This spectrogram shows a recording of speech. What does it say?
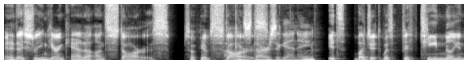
and it does stream here in Canada on Starz. So if you have Fucking Starz, stars again, eh? its budget was $15 million.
